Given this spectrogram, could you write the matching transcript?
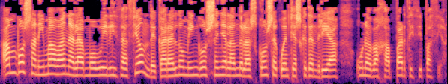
Ambos animaban a la movilización de cara al domingo, señalando las consecuencias que tendría una baja participación.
